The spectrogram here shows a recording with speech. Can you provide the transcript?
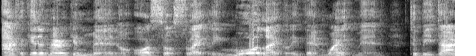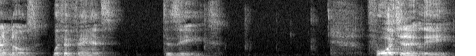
African American men are also slightly more likely than white men to be diagnosed with advanced disease. Fortunately,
